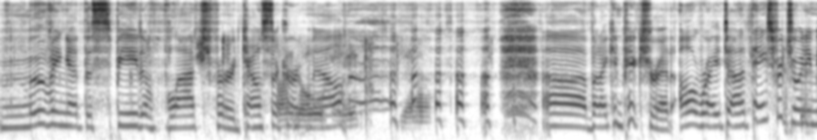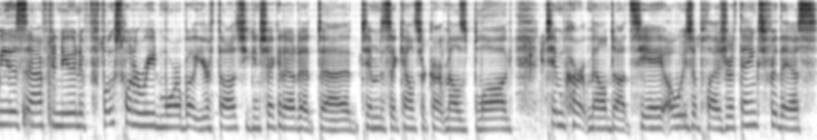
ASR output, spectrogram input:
Moving at the speed of Blatchford, Councillor Cartmell. Know, yeah. uh, but I can picture it. All right. Uh, thanks for joining me this afternoon. If folks want to read more about your thoughts, you can check it out at uh, Tim's uh, Councillor Cartmell's blog, timcartmell.ca. Always a pleasure. Thanks for this.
